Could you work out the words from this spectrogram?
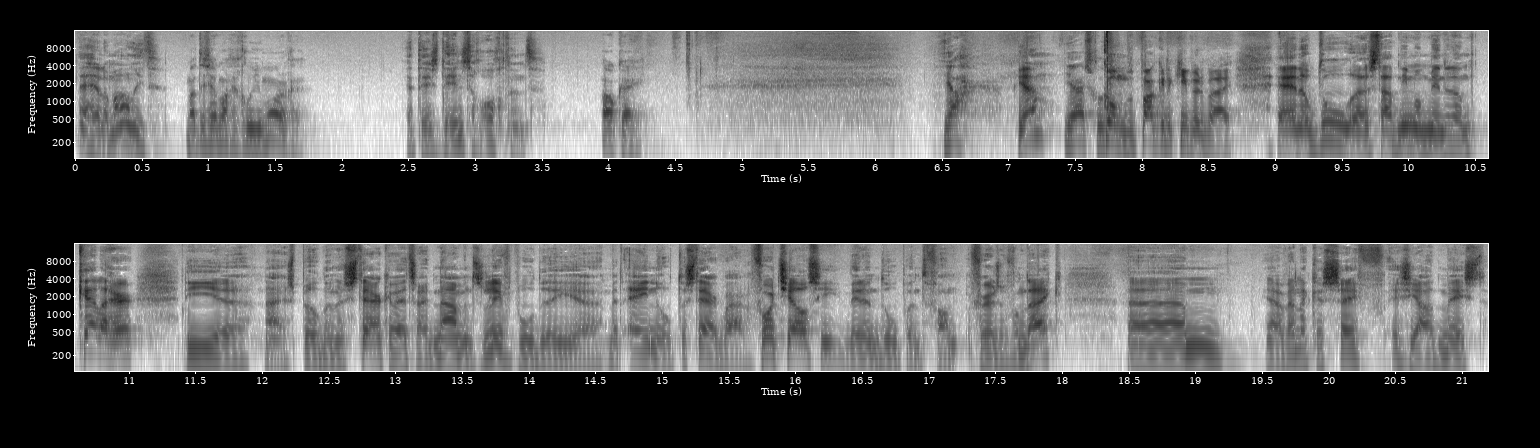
Nee, helemaal niet. Maar het is helemaal geen goede morgen. Het is dinsdagochtend. Oké. Ja, Ja? Ja, is goed. Kom, we pakken de keeper erbij. En op doel eh, staat niemand minder dan Kelleher. Die eh, nou, speelde een sterke wedstrijd namens Liverpool. Die eh, met 1-0 te sterk waren voor Chelsea. Winnend doelpunt van Virgil van Dijk. Ehm, ja, welke save is jou het meest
